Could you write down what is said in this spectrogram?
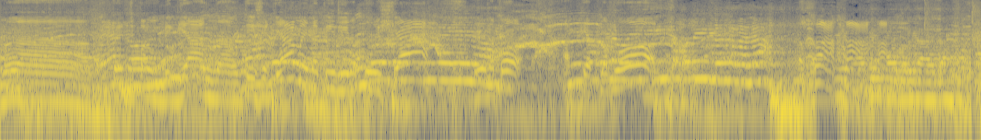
mga pwede pang bigyan ng t-shirt. Yan, may napili na po siya. Yan na po. Akyat na po.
